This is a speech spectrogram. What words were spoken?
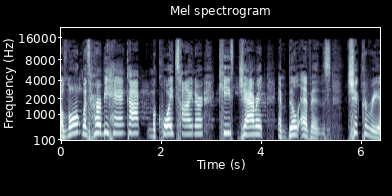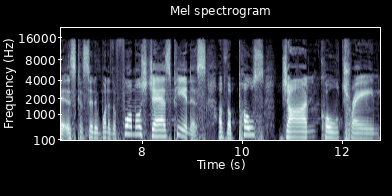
along with Herbie Hancock, McCoy Tyner, Keith Jarrett, and Bill Evans, Chick Corea is considered one of the foremost jazz pianists of the post John Coltrane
